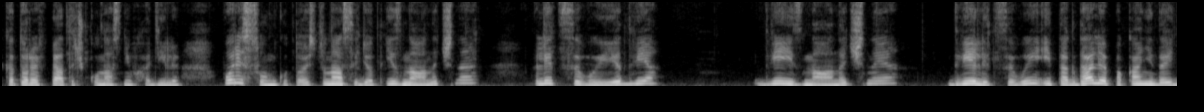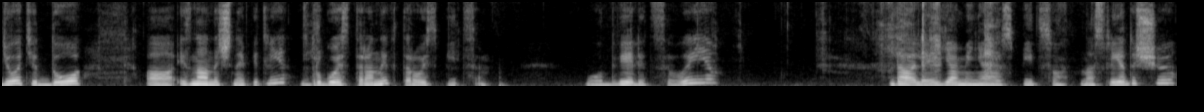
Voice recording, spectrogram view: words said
которые в пяточку у нас не входили, по рисунку. То есть у нас идет изнаночная, лицевые 2, 2 изнаночные, 2 лицевые и так далее, пока не дойдете до а, изнаночной петли с другой стороны второй спицы. Вот 2 лицевые. Далее я меняю спицу на следующую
